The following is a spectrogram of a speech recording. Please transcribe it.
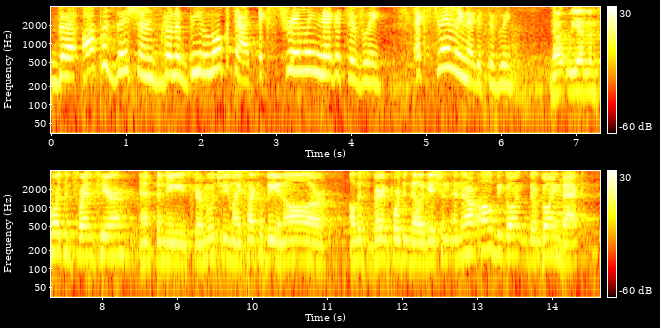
the opposition is going to be looked at extremely negatively. Extremely negatively. Now we have important friends here, Anthony Scaramucci, Mike Huckabee, and all our all this very important delegation, and they're all be going they're going back.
